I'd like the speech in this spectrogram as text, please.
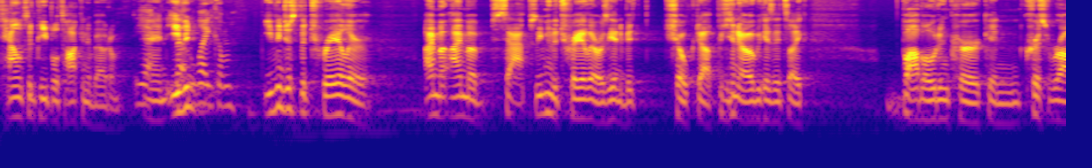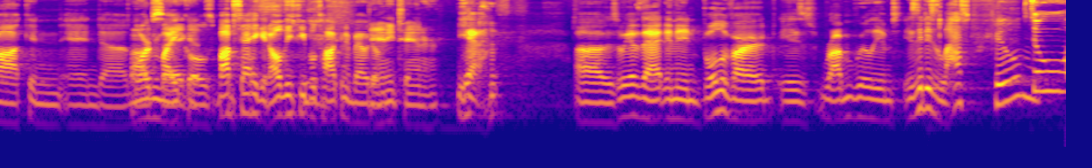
talented people talking about him. Yeah, and even like him. Even just the trailer, I'm a, I'm a sap. So even the trailer, I was getting a bit choked up, you know, because it's like Bob Odenkirk and Chris Rock and and uh, Lord Saget. Michaels, Bob Saget, all these people talking about him. Danny Tanner. Yeah. Uh, so we have that, and then Boulevard is Robin Williams. Is it his last film? So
